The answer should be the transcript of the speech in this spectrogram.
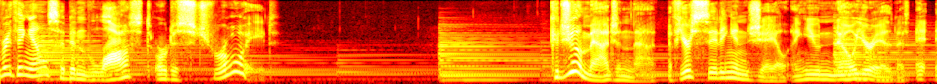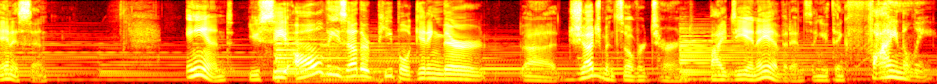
Everything else had been lost or destroyed. Could you imagine that? If you're sitting in jail and you know you're innocent, and you see all these other people getting their uh, judgments overturned by DNA evidence, and you think, finally,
